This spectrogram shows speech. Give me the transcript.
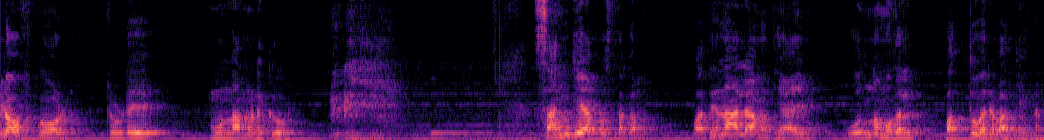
വേഡ് ഓഫ് ഗോഡ് ടുഡേ മൂന്നാം മണിക്കൂർ. സംഖ്യാപുസ്തകം പതിനാലാം അധ്യായം ഒന്ന് മുതൽ പത്ത് വരെ വാക്യങ്ങൾ.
